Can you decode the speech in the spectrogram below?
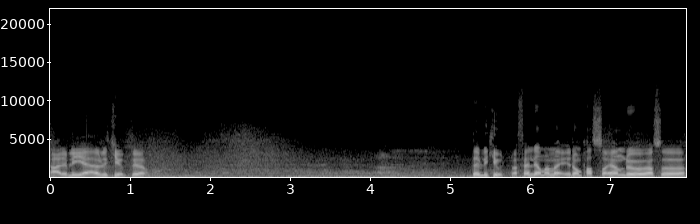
ja, det blir jävligt kul. Blir det. Det blir kul med fälgarna med. De passar ju ändå alltså,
